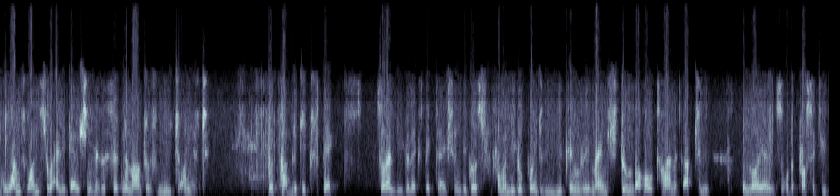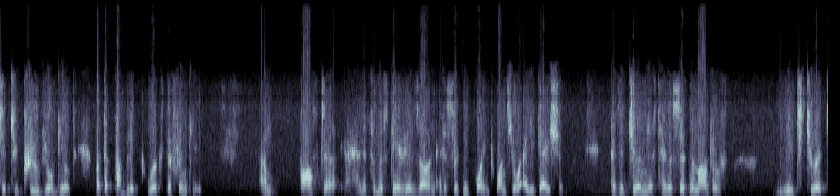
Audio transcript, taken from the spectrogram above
once, once your allegation has a certain amount of meat on it, the public expects not a legal expectation because from a legal point of view, you can remain stum the whole time. It's up to the lawyers or the prosecutor to prove your guilt. But the public works differently. Um, after, and it's a mysterious zone, at a certain point, once your allegation as a journalist has a certain amount of meat to it,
